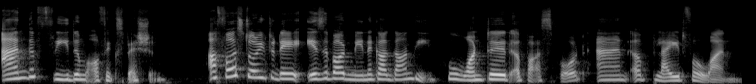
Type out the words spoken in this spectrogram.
and the freedom of expression. Our first story today is about Menaka Gandhi, who wanted a passport and applied for one.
